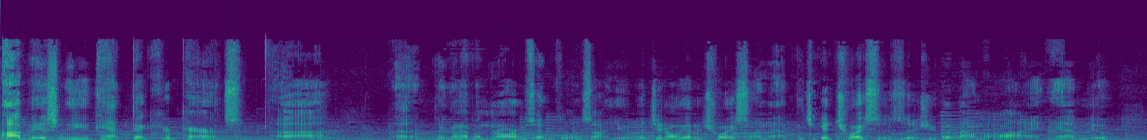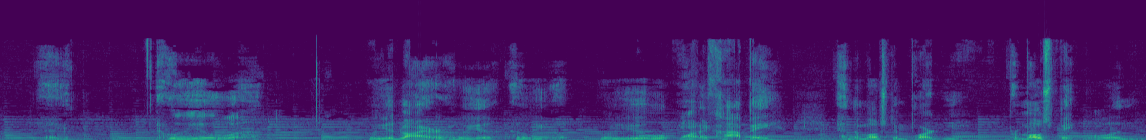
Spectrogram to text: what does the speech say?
obviously you can't pick your parents. Uh, uh, they're going to have an enormous influence on you, but you don't get a choice on that. But you get choices as you go down the line, and you, uh, who you uh, who you admire, who you, who you, who you want to copy, and the most important for most people in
